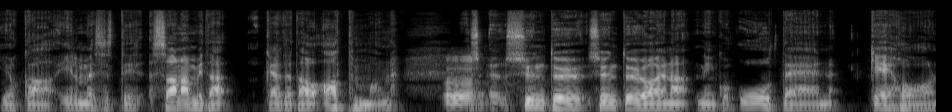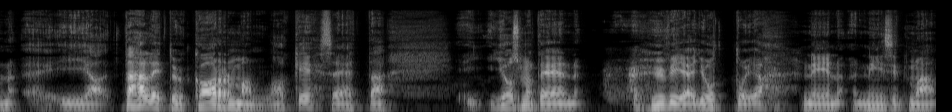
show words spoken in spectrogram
joka ilmeisesti sana, mitä käytetään atman. Mm. Syntyy, syntyy aina niin kuin uuteen kehoon, ja tähän liittyy karman laki, se, että jos mä teen hyviä juttuja, niin, niin sit mä,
